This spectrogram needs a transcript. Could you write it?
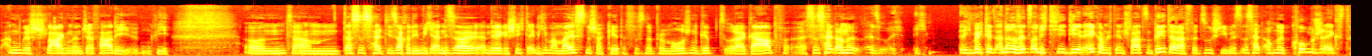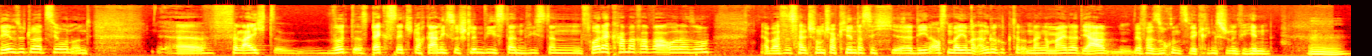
angeschlagenen Jeff Hardy irgendwie. Und ähm, das ist halt die Sache, die mich an dieser, an der Geschichte eigentlich immer am meisten schockiert, dass es eine Promotion gibt oder gab. Es ist halt auch eine, also ich, ich, ich möchte jetzt andererseits auch nicht TNA komplett den schwarzen Peter dafür zuschieben. Es ist halt auch eine komische Extremsituation und äh, vielleicht wirkt es Backstage noch gar nicht so schlimm, wie es dann, wie es dann vor der Kamera war oder so. Aber es ist halt schon schockierend, dass sich äh, den offenbar jemand angeguckt hat und dann gemeint hat, ja, wir versuchen es, wir kriegen es schon irgendwie hin. Mhm.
